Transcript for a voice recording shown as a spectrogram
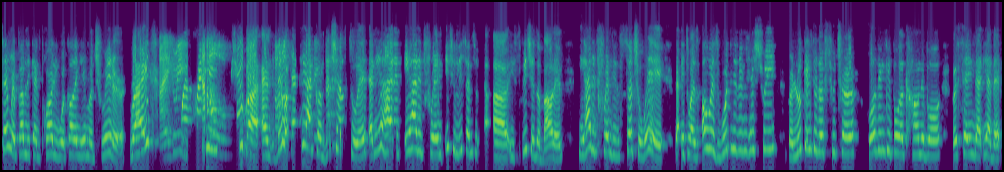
same Republican Party were calling him a traitor, right? I agree. Now, Cuba, and they were, and he had conditions to it, and he had it, he had it framed. If you listen to uh, his speeches about it, he had it framed in such a way that it was always rooted in history, but looking to the future, holding people accountable, but saying that, yeah, that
